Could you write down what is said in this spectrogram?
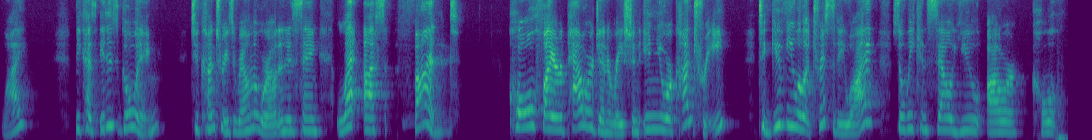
Why? Because it is going to countries around the world and is saying, let us fund coal-fired power generation in your country to give you electricity. Why? So we can sell you our coal.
